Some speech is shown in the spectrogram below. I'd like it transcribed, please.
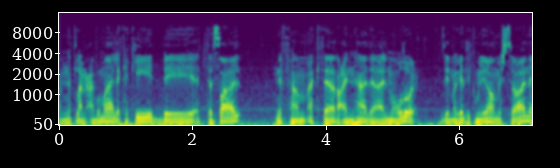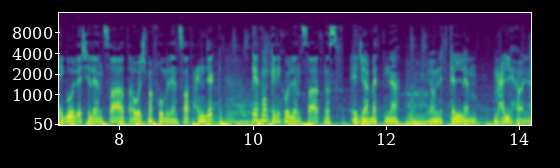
نطلع مع أبو مالك أكيد باتصال نفهم أكثر عن هذا الموضوع. زي ما قلت لكم اليوم إيش سؤالنا؟ يقول إيش الإنصات أو إيش مفهوم الإنصات عندك؟ كيف ممكن يكون الإنصات نصف إجابتنا يوم نتكلم مع اللي حولنا؟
